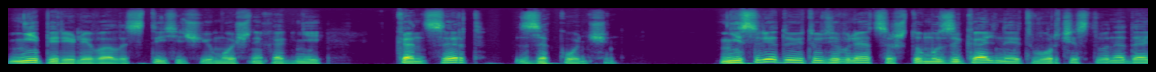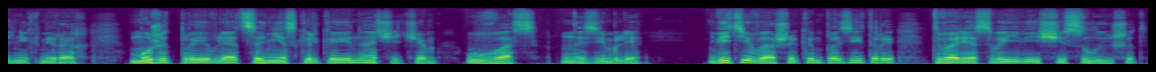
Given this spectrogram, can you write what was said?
не переливалась тысячью мощных огней. Концерт закончен. Не следует удивляться, что музыкальное творчество на дальних мирах может проявляться несколько иначе, чем у вас на Земле. Ведь и ваши композиторы, творя свои вещи, слышат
